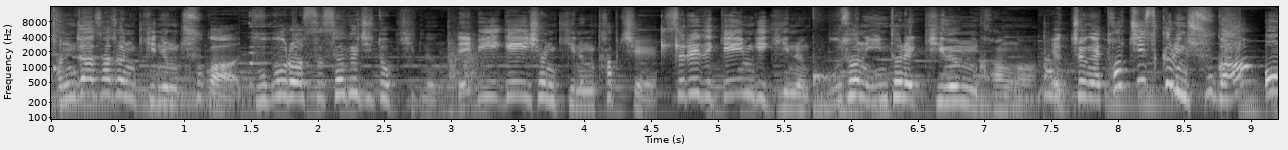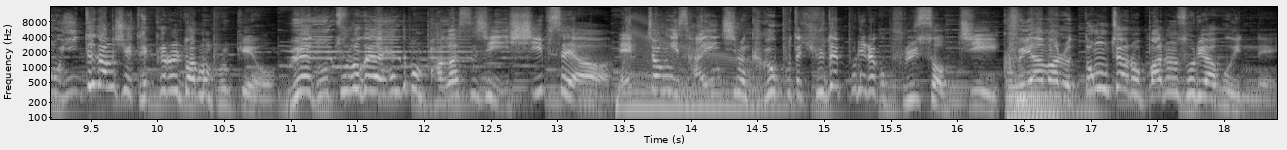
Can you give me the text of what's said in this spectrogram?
전자사전 기능 추가 구글어스 세계지도 기능 내비게이션 기능 탑재 3D 게임기 기능 무선 인터넷 기능 강화. 액정에 터치스크린 추가? 어 이때 당시에 댓글을 또 한번 볼게요. 왜 노트북에다 핸드폰 쓰지 이 씹새야. 액정이 4인치면 그것보다 휴대폰이라고 부를 수 없지. 그야말로 똥자로 빠른 소리 하고 있네.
